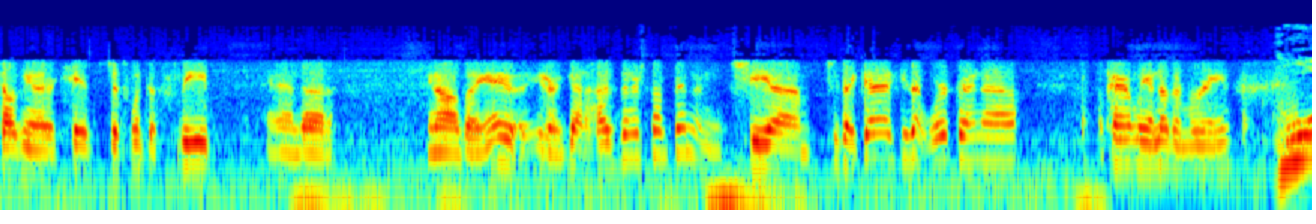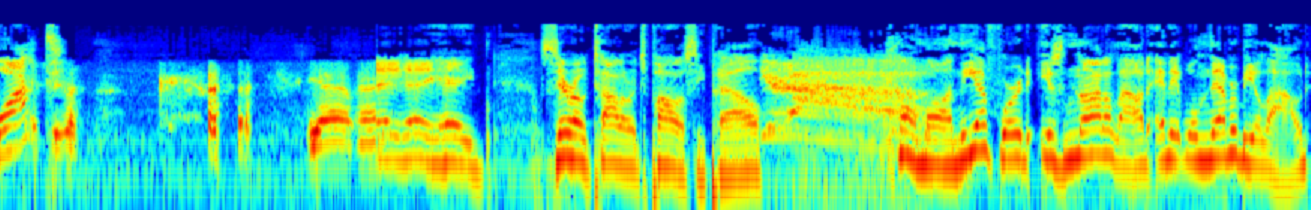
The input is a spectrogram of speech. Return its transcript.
Tells me that her kids just went to sleep, and uh, you know, I was like, hey, you know, you got a husband or something? And she, um, she's like, yeah, she's at work right now. Apparently another Marine. What? Yeah, man. Hey, hey, hey. Zero tolerance policy, pal. Come on. The F word is not allowed, and it will never be allowed.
